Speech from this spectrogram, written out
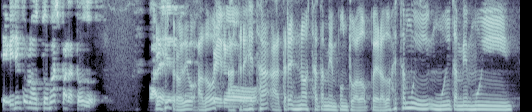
te, viene con automas para todos. Sí, sí, pero digo, a dos, a tres está, a tres no está tan bien puntuado, pero a dos está muy, muy también muy,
